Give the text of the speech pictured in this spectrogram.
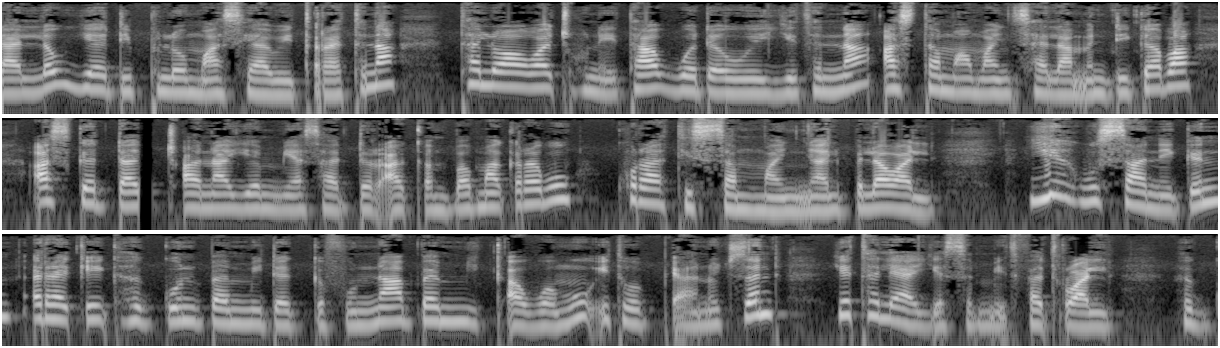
ላለው የዲፕሎማሲያዊ ጥረትና ተለዋዋጭ ሁኔታ ወደ ውይይትና አስተማማኝ ሰላም እንዲገባ አስገዳጅ ጫና የሚያሳድር አቅም በማቅረቡ ኩራት ይሰማኛል ብለዋል። ይህ ውሳኔ ግን ረቂቅ ህጉን በሚደግፉና በሚቃወሙ ኢትዮጵያኖች ዘንድ የተለያየ ስሜት ፈጥሯል። ህጉ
